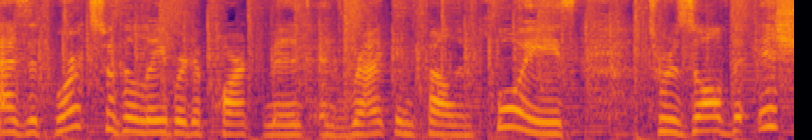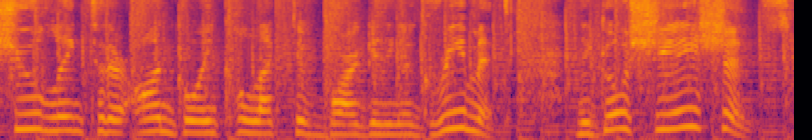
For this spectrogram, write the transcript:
as it works with the Labor Department and rank and file employees to resolve the issue linked to their ongoing collective bargaining agreement negotiations.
